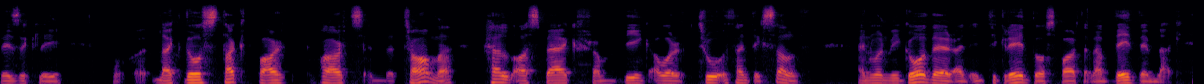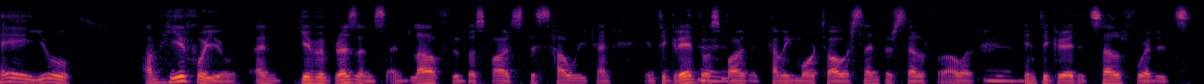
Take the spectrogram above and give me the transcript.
Basically, w- like those stuck part parts in the trauma held us back from being our true authentic self. And when we go there and integrate those parts and update them, like, hey, you, I'm here for you, and give a presence and love to those parts. This is how we can integrate those Mm. parts and coming more to our center self or our Mm, integrated self where it's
